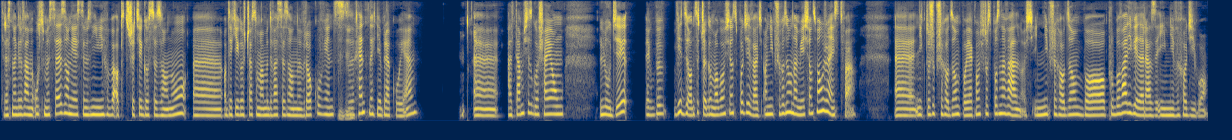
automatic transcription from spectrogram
Teraz nagrywamy ósmy sezon. Ja jestem z nimi chyba od trzeciego sezonu. E, od jakiegoś czasu mamy dwa sezony w roku, więc mhm. chętnych nie brakuje. E, ale tam się zgłaszają ludzie, jakby wiedzący, czego mogą się spodziewać. Oni przychodzą na miesiąc małżeństwa. E, niektórzy przychodzą po jakąś rozpoznawalność, inni przychodzą, bo próbowali wiele razy i im nie wychodziło.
